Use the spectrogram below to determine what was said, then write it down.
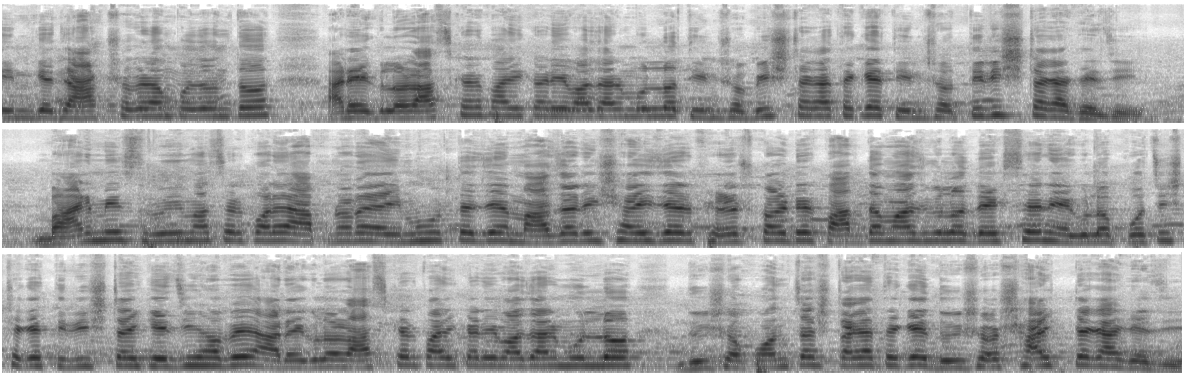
তিন কেজি আটশো গ্রাম পর্যন্ত, আর এগুলো আজকের পাইকারি বাজার মূল্য তিনশো বিশ টাকা থেকে তিনশো তিরিশ টাকা কেজি। বার্মিস রুই মাছের পরে আপনারা এই মুহূর্তে যে মাঝারি সাইজের ফ্রেশ কোয়ালিটির পাবদা মাছগুলো দেখছেন, এগুলো পঁচিশ থেকে তিরিশটাই কেজি হবে আর এগুলোর আজকের পাইকারি বাজার মূল্য দুইশো পঞ্চাশ টাকা থেকে দুইশো ষাট টাকা কেজি।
